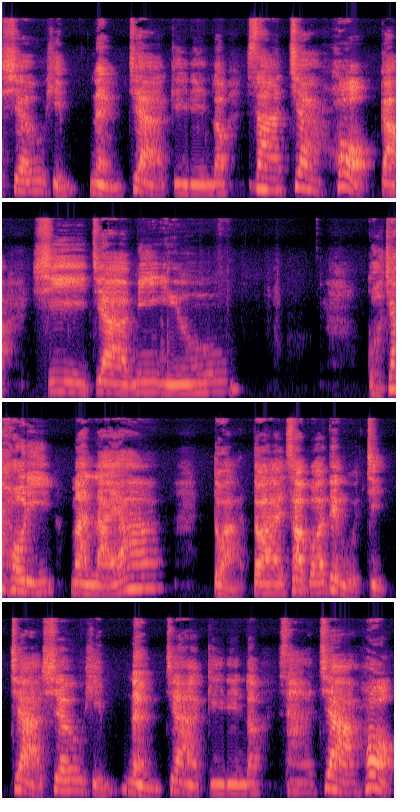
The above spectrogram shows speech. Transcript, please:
小熊，两只麒麟鹿，三只虎，甲四只绵羊。五只狐狸嘛来啊！大大的草坡顶有一只小熊，两只麒麟鹿，三只虎，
